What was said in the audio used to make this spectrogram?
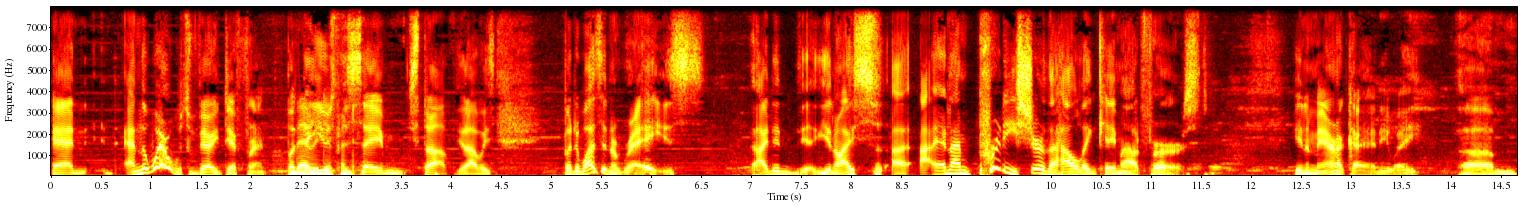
and and the werewolves were very different, but Very they used different. the same stuff. You know, I was, but it wasn't a raise. I didn't, you know, I and I'm pretty sure the Howling came out first in America, anyway. Um,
